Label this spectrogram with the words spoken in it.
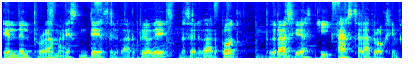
El del programa es desde el bar POD, desde el bar pod. Pues gracias y hasta la próxima.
